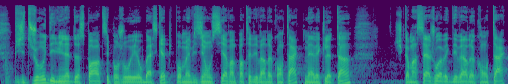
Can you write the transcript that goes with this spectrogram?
puis j'ai toujours eu des lunettes de sport, tu sais, pour jouer au basket puis pour ma vision aussi avant de porter des verres de contact. Mais avec le temps, j'ai commencé à jouer avec des verres de contact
